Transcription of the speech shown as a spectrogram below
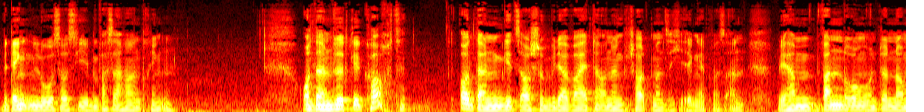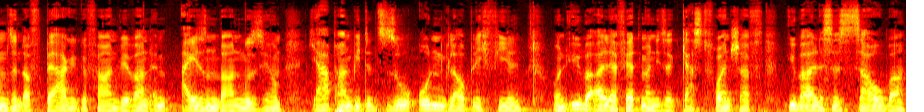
bedenkenlos aus jedem Wasserhahn trinken. Und dann wird gekocht. Und dann geht's auch schon wieder weiter und dann schaut man sich irgendetwas an. Wir haben Wanderungen unternommen, sind auf Berge gefahren, wir waren im Eisenbahnmuseum. Japan bietet so unglaublich viel und überall erfährt man diese Gastfreundschaft, überall ist es sauber,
